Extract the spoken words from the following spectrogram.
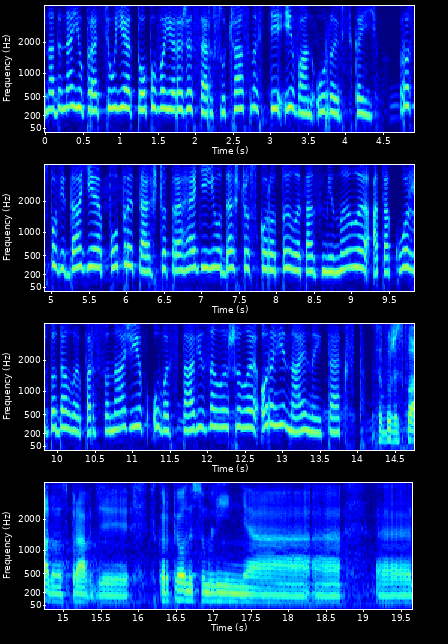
Над нею працює топовий режисер сучасності Іван Уривський. Розповідає, попри те, що трагедію дещо скоротили та змінили, а також додали персонажів, у виставі залишили оригінальний текст. Це дуже складно насправді. Скорпіони сумління, е, е,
